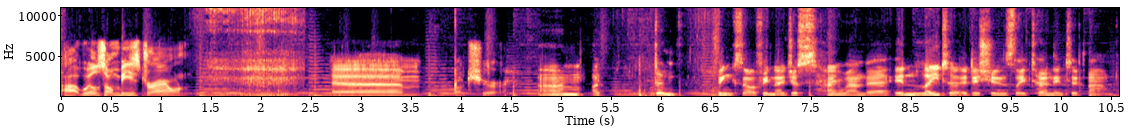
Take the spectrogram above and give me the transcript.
Uh, will zombies drown? Um, not sure. Um, I don't think so. I think they just hang around there. In later editions, they turn into bound.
